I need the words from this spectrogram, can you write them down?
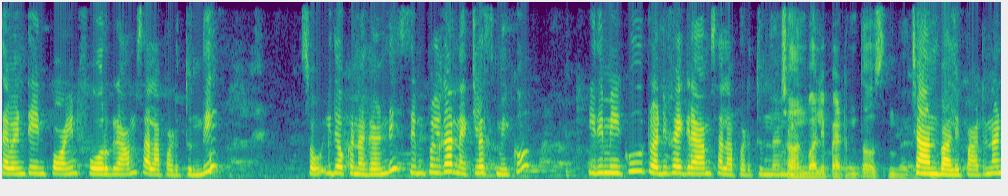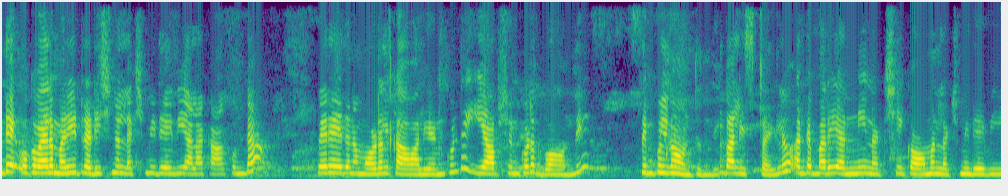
seventeen point four grams అలా పడుతుంది. సో ఇది ఒక నగ అండి. సింపుల్గా నెక్లెస్ మీకు ఇది మీకు ట్వంటీ ఫైవ్ గ్రామ్స్ అలా పడుతుందండి. చాంద్బాలి ప్యాటర్న్తో వస్తుంది చాంద్బాలి పాటన్ అంటే ఒకవేళ మరీ ట్రెడిషనల్ లక్ష్మీదేవి అలా కాకుండా వేరే ఏదైనా మోడల్ కావాలి అనుకుంటే ఈ ఆప్షన్ కూడా బాగుంది. సింపుల్గా ఉంటుంది. బాలి స్టైల్ అంటే మరి అన్ని నక్షి కామన్ లక్ష్మీదేవి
